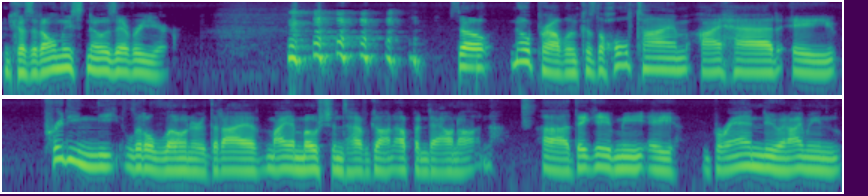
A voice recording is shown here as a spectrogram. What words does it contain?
because it only snows every year. so no problem, because the whole time I had a pretty neat little loaner that I have my emotions have gone up and down on. Uh, they gave me a brand new, and I mean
